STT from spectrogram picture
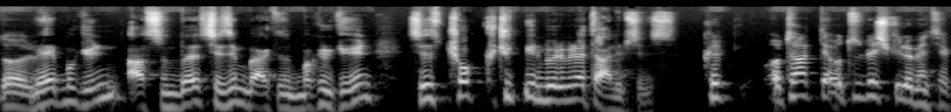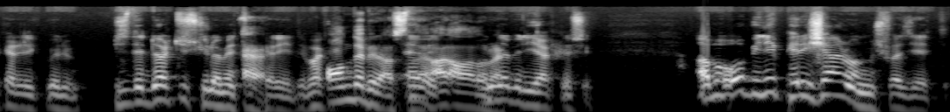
Doğru. Ve bugün aslında sizin bıraktığınız Bakırköy'ün siz çok küçük bir bölümüne talipsiniz. 40, o tarihte 35 kilometre karelik bölüm. Bizde 400 kilometre Evet. Bak, Onda bir aslında evet, onda biri yaklaşık. Ama o bile perişan olmuş vaziyette.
